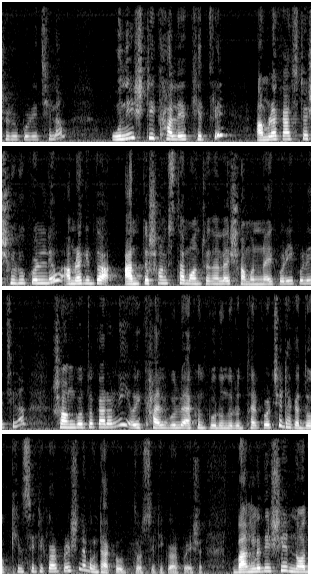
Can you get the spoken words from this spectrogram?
শুরু করেছিলাম, উনিশটি খালের ক্ষেত্রে আমরা কাজটা শুরু করলেও আমরা কিন্তু আন্তঃসংস্থা মন্ত্রণালয় সমন্বয় করেই করেছিলাম। সঙ্গত কারণেই ওই খালগুলো এখন পুনরুদ্ধার করছে ঢাকা দক্ষিণ সিটি কর্পোরেশন এবং ঢাকা উত্তর সিটি কর্পোরেশন। বাংলাদেশের নদ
